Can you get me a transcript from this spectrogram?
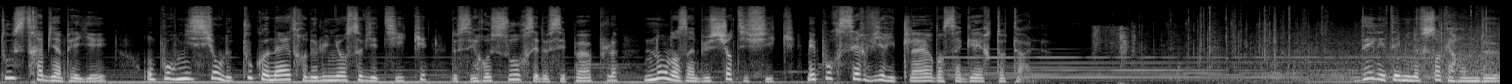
tous très bien payés, ont pour mission de tout connaître de l'Union soviétique, de ses ressources et de ses peuples, non dans un but scientifique, mais pour servir Hitler dans sa guerre totale. Dès l'été 1942,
